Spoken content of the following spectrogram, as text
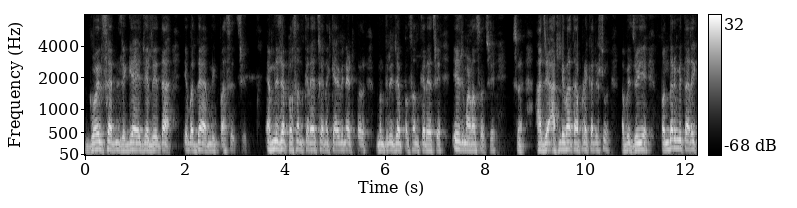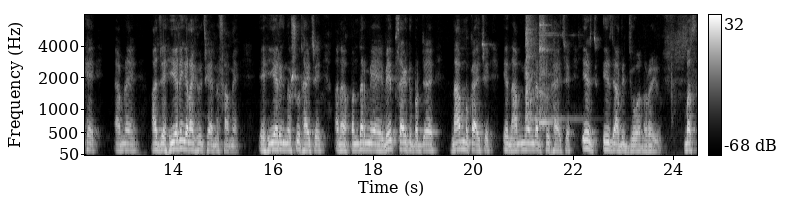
ગોયલ સાહેબની જગ્યાએ જે લેતા, એ બધા એમની પાસે જ છે. એમને જે પસંદ કર્યા છે અને કેબિનેટ પર મંત્રી જે પસંદ કર્યા છે, એ જ માણસો છે. આજે આટલી વાત આપણે કરીશું. હવે જોઈએ, પંદરમી તારીખે એમણે આ જે હિયરિંગ રાખ્યું છે એની સામે. એ હિયરિંગનું શું થાય છે અને પંદરમી વેબસાઇટ ઉપર જે નામ મુકાય છે, એ નામની અંદર શું થાય છે, એ જ એ જ આવી જોવાનું રહ્યું. બસ,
